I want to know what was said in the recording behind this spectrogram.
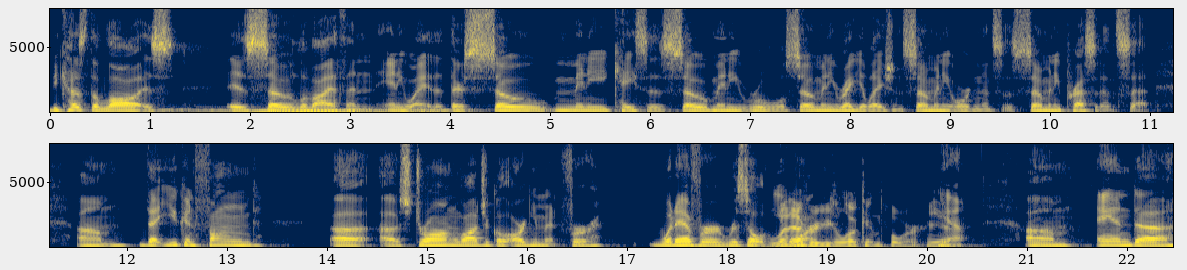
because the law is is so leviathan anyway that there's so many cases so many rules so many regulations so many ordinances so many precedents set um, that you can find uh, a strong logical argument for whatever result you Whatever want. you're looking for. Yeah. Yeah. Um, and uh,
